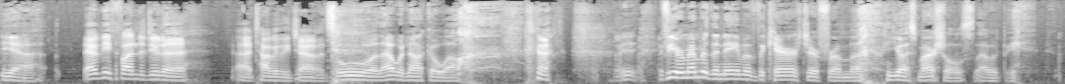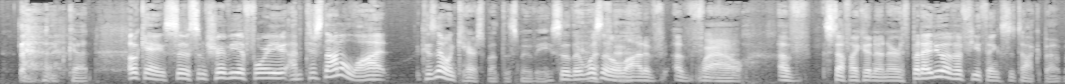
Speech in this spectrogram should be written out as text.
yeah. That would be fun to do to uh, Tommy Lee Jones. Ooh, that would not go well. if you remember the name of the character from uh, U.S. Marshals, that would be deep cut. Okay, so some trivia for you. Um, there's not a lot because no one cares about this movie, so there wasn't a lot of, of Wow. uh, of stuff I could unearth. But I do have a few things to talk about,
